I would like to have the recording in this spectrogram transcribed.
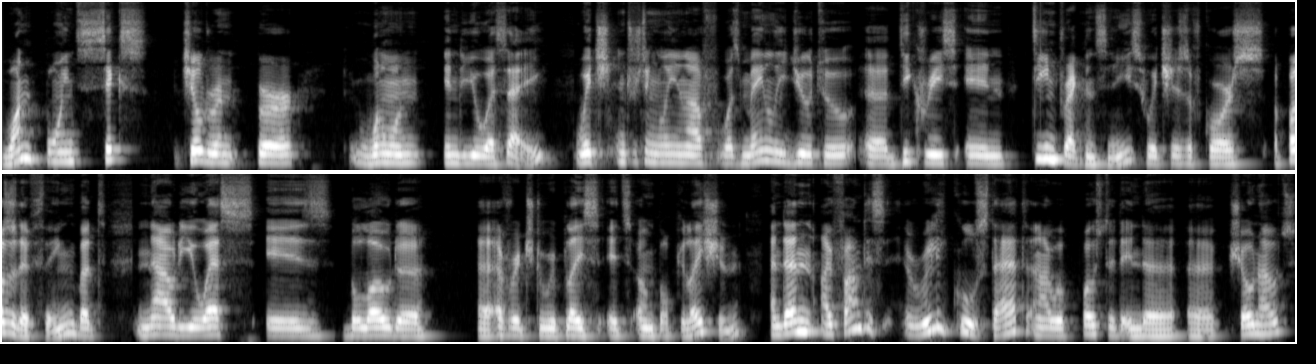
1.6 children per woman in the USA, which interestingly enough was mainly due to a decrease in teen pregnancies, which is of course a positive thing. But now the US is below the uh, average to replace its own population. And then I found this really cool stat, and I will post it in the uh, show notes.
